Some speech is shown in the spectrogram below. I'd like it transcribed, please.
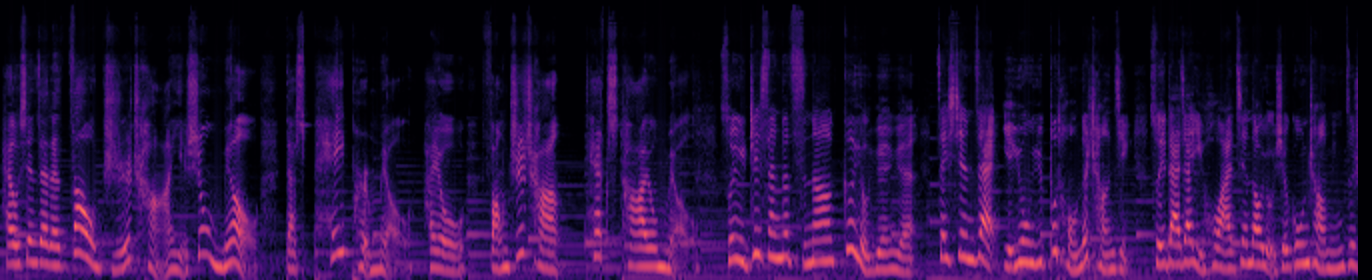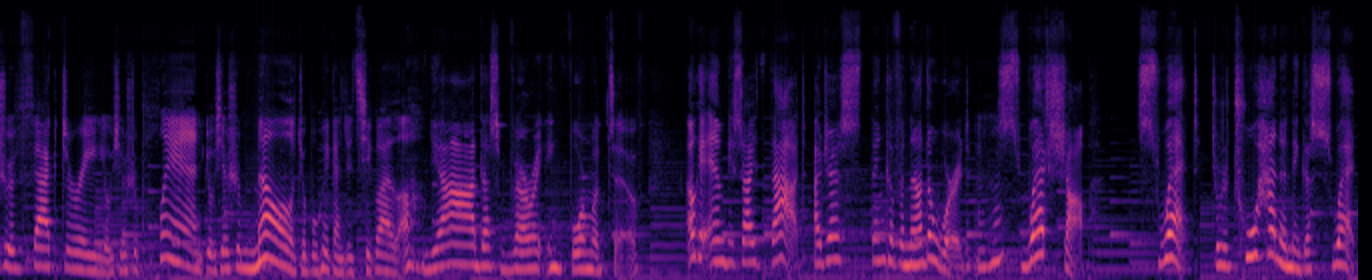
还有现在的造纸厂啊，也是用 mill，that's paper mill。还有纺织厂 textile mill。所以这三个词呢各有渊源，在现在也用于不同的场景。所以大家以后啊见到有些工厂名字是 factory，有些是 plant，有些是 mill，就不会感觉奇怪了。 Yeah, that's very informative. Okay, and besides that, I just think of another word, sweatshop. Sweat 就是出汗的那个 sweat，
